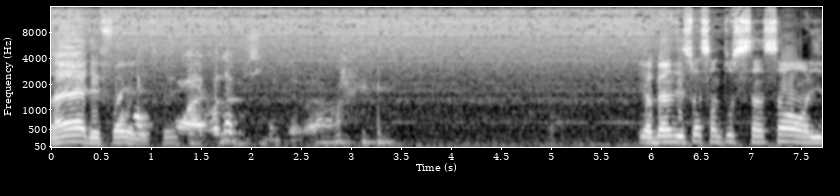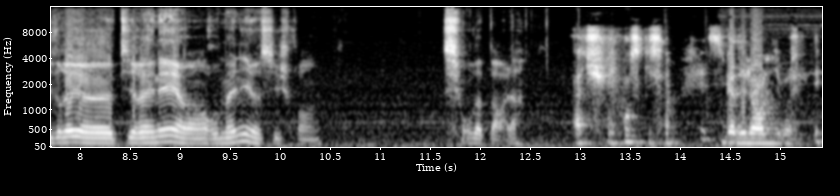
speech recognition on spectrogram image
Ouais, des fois, il y a des trucs. à Grenoble aussi, donc euh, voilà. hein. Il y a bien des 72 500 en livrée euh, Pyrénées euh, en Roumanie aussi, je crois. hein. Si on va par là. Ah, tu penses qu'ils ont, gardé leur livret?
